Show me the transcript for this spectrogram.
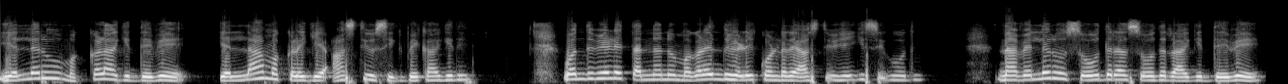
ಎಲ್ಲರೂ ಮಕ್ಕಳಾಗಿದ್ದೇವೆ, ಎಲ್ಲ ಮಕ್ಕಳಿಗೆ ಆಸ್ತಿಯು ಸಿಗಬೇಕಾಗಿದೆ. ಒಂದು ವೇಳೆ ತನ್ನನ್ನು ಮಗಳೆಂದು ಹೇಳಿಕೊಂಡರೆ ಆಸ್ತಿಯು ಹೇಗೆ ಸಿಗುವುದು? ನಾವೆಲ್ಲರೂ ಸೋದರ ಸೋದರರಾಗಿದ್ದೇವೆ.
